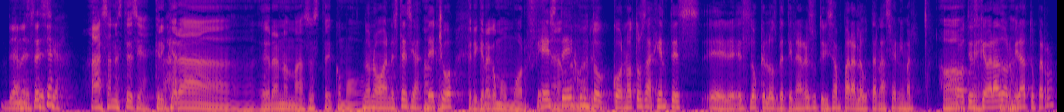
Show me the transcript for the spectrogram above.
¿De anestesia? Ah, es anestesia. Creí que era, era nomás este como. No, no, anestesia. De hecho. Creí que era como morfina. Este, junto con otros agentes, eh, es lo que los veterinarios utilizan para la eutanasia animal. Ah, Cuando tienes que ver a dormir a tu perro,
